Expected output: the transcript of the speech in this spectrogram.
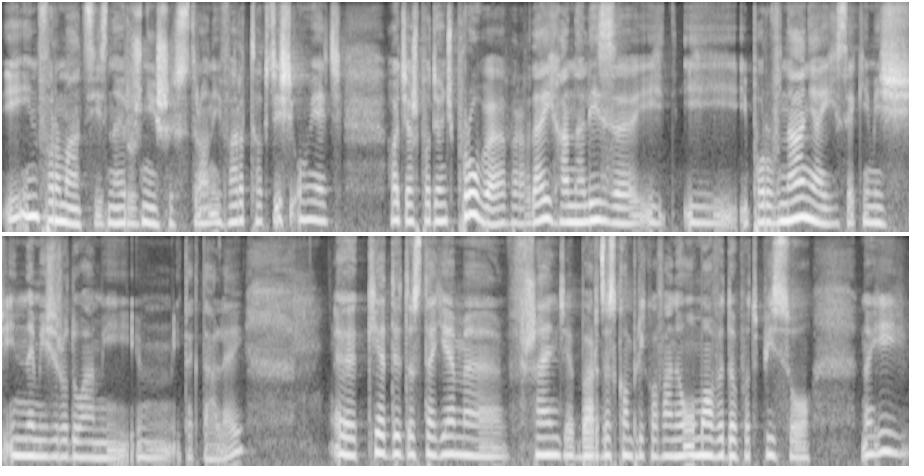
i informacji z najróżniejszych stron i warto gdzieś umieć chociaż podjąć próbę, prawda, ich analizy i, i, i porównania ich z jakimiś innymi źródłami ym, i tak dalej. Y, Kiedy dostajemy wszędzie bardzo skomplikowane umowy do podpisu, no i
